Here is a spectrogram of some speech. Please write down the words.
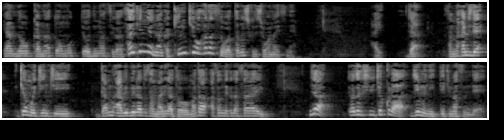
やろうかなと思っておりますが、最近ね、なんか近況を話すのが楽しくてしょうがないですね。じゃあ、そんな感じで、今日も一日、ガン、アビブラートさんもありがとう。また遊んでください。じゃあ、私、ちょっくらジムに行ってきますんで、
